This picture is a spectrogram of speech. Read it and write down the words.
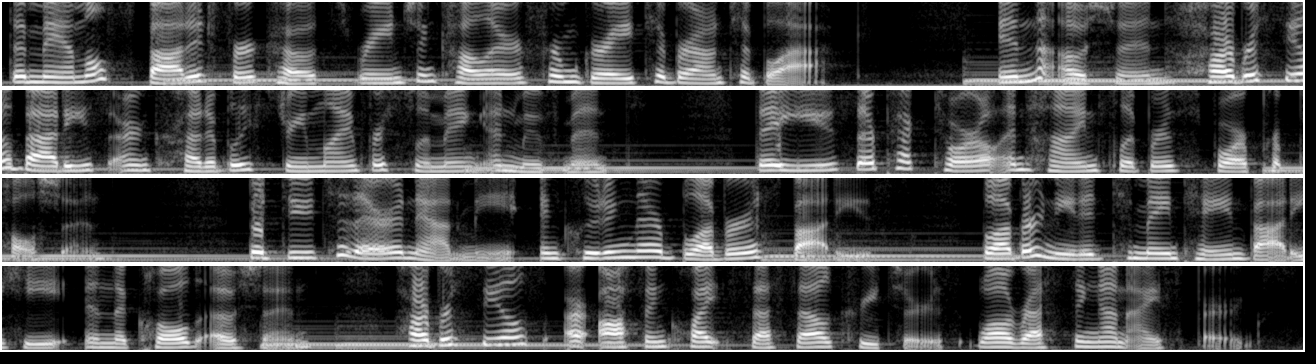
The mammal's spotted fur coats range in color from gray to brown to black. In the ocean, harbor seal bodies are incredibly streamlined for swimming and movement. They use their pectoral and hind flippers for propulsion. But due to their anatomy, including their blubberous bodies, blubber needed to maintain body heat in the cold ocean, harbor seals are often quite sessile creatures while resting on icebergs.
